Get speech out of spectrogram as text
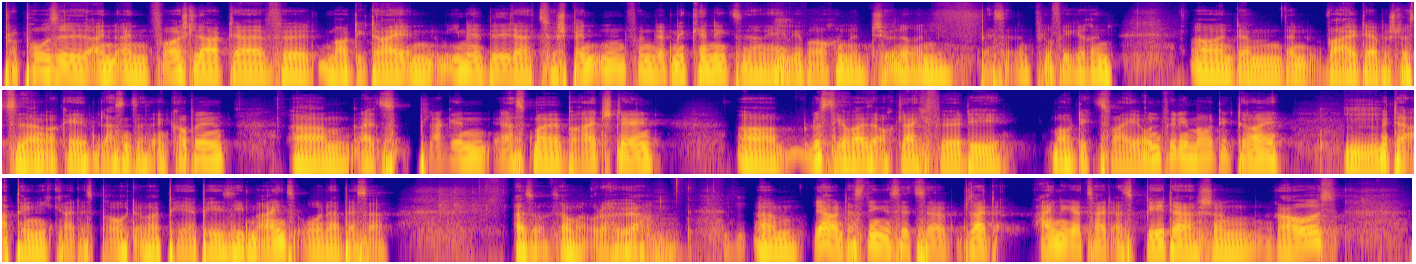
Proposal, ein, ein Vorschlag da für Mautic 3 in E-Mail-Bilder zu spenden von Webmechanic, zu sagen, hey, Mhm. wir brauchen einen schöneren, besseren, fluffigeren. Und ähm, dann war halt der Beschluss zu sagen, okay, lass uns das entkoppeln, ähm, als Plugin erstmal bereitstellen. Äh, lustigerweise auch gleich für die Mautic 2 und für die Mautic 3 Mhm. mit der Abhängigkeit, es braucht aber PHP 7.1 oder besser. Also, sagen wir, oder höher. Mhm. Ähm, ja, und das Ding ist jetzt ja seit einiger Zeit als Beta schon raus.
